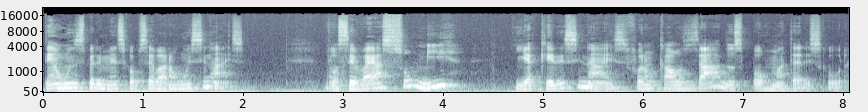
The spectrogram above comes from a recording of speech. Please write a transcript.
Tem alguns experimentos que observaram alguns sinais. Você vai assumir e aqueles sinais foram causados por matéria escura.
